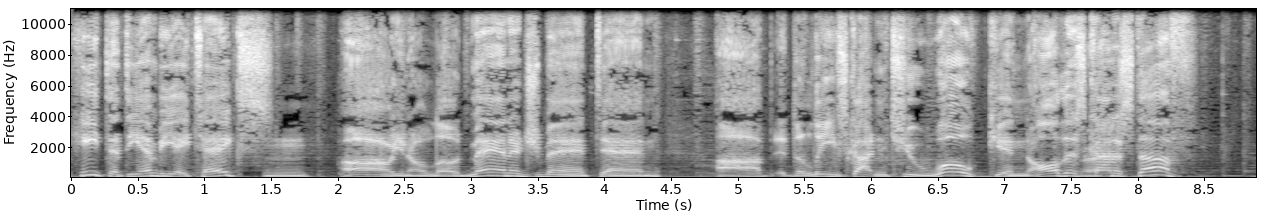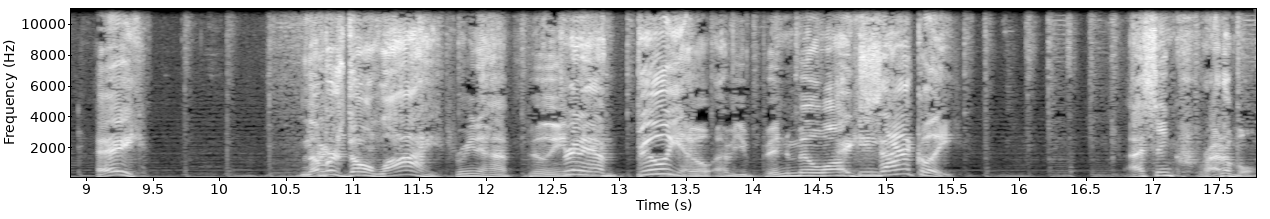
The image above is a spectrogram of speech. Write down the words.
heat that the NBA takes, oh, you know, load management and uh, the league's gotten too woke and all this Right. kind of stuff. Hey, numbers don't lie. Three and a half billion. Three and a half billion. Have you been to Milwaukee? Exactly. That's incredible.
